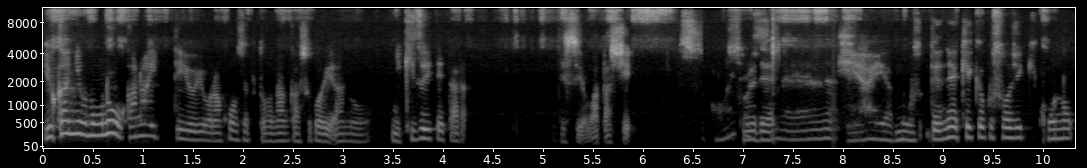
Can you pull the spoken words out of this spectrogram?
床に物を置かないっていうようなコンセプトをなんかすごいあのに気づいてたらですよ私。すごいそれでいやいやもうでね結局掃除機この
